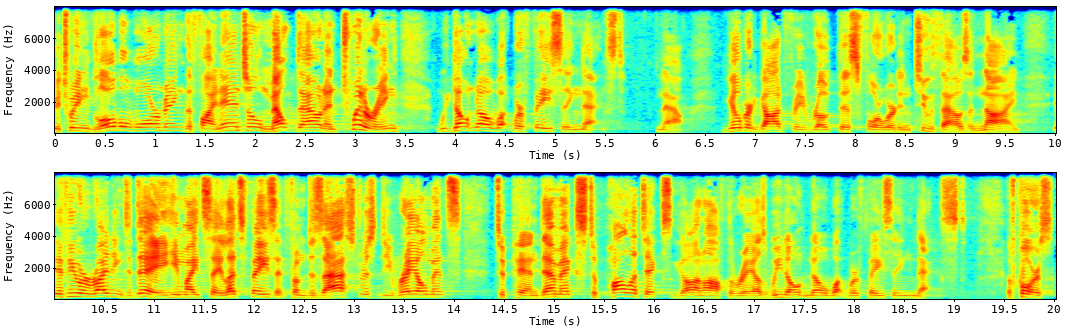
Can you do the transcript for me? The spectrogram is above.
between global warming, the financial meltdown, and twittering, we don't know what we're facing next. Now, Gilbert Gottfried wrote this foreword in 2009. If he were writing today, he might say, let's face it, from disastrous derailments to pandemics to politics gone off the rails, we don't know what we're facing next. Of course,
